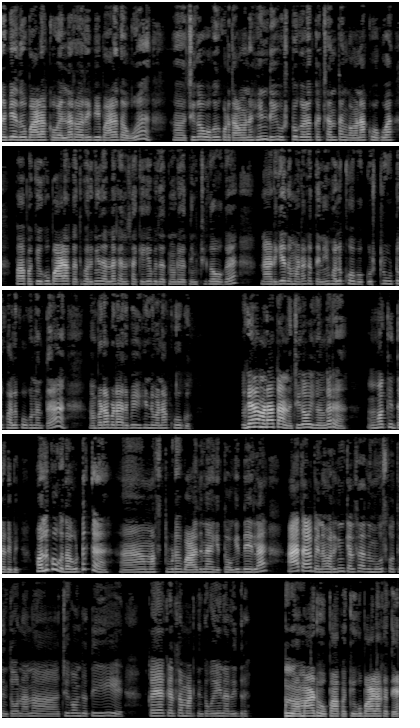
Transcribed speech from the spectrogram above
ಅರ್ಬಿ ಅದು ಭಾಳ ಆಕವು ಎಲ್ಲರೂ ಅರಿಬಿ ಭಾಳ ಅದಾವು. ಚಿಗ ಹೋಗೋದು ಕೊಡ್ತಾವ ಅವನ. ಹಿಂಡಿ ಉಷ್ಟು ಗಳಕ್ಕೆ ಚಂದ ಅವನಕ್ಕೆ ಹೋಗುವ. ಪಾಪಕ್ಕಿಗೂ ಭಾಳ ಆಕತ್. ಹೊರಗಿನ ಎಲ್ಲ ಕೆಲಸ ಅಕ್ಕಿಗೆ ಬಿದ್ದತ್ ನೋಡಿ ನಿಮ್ಮ ಚಿಗವಾಗ. ನಾ ಅಡಿಗೆ ಅದು ಮಾಡಕತ್ತೀನಿ. ಹೊಲಕ್ಕೆ ಹೋಗ್ಬೇಕು ಉಷ್ಟ್ರು ಊಟಕ್ಕೆ ಹೊಲಕ್ಕೆ ಹೋಗುನಂತ. ಬಡ ಬಡ ಅರಿಬಿ ಹಿಂಡಿ ಒಣಕ್ಕೆ ಹೋಗು. ಇದೇನ ಮಾಡತ್ತಾಳ ಚಿಗವ ಈಗ ಹಂಗಾರ. ಹೋಗಿಂತ ತಡಿಬಿ ಹೊಲಕ್ಕೆ ಹೋಗೋದ ಊಟಕ್ಕೆ? ಮಸ್ತ್ ಬಿಡ ಭಾಳ ದಿನ ಆಗಿತ್ತು, ಹೋಗಿದ್ದೇ ಇಲ್ಲ. ಆತ ಬೇನ ಹೊರಗಿನ ಕೆಲಸ ಅದು ಮುಗಿಸ್ಕೊತೀನಿ ತಗೋ. ನಾನು ಚಿಗವನ ಜೊತೆ ಕೈಯಾಗ ಕೆಲಸ ಮಾಡ್ತೀನಿ ತಗೋ, ಏನಾರು ಇದ್ರೆ. ಮಾಡು ಪಾಪಕ್ಕಿಗೂ ಭಾಳ ಆಕತೆ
